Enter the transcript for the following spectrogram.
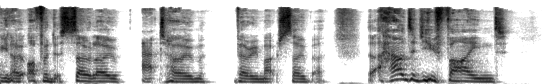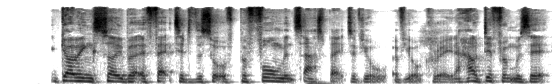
you know, often solo at home, very much sober. How did you find going sober affected the sort of performance aspect of your of your career? Now, how different was it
